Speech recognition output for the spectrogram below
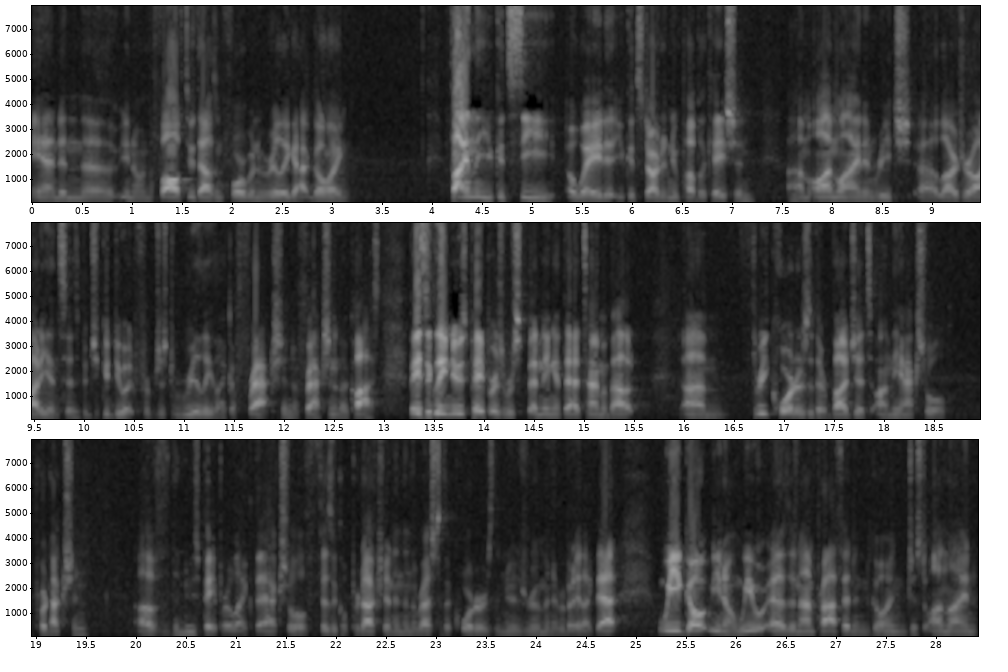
And in the, you know, in the fall of 2004, when we really got going, finally you could see a way that you could start a new publication um, online and reach uh, larger audiences, but you could do it for just really like a fraction, a fraction of the cost. Basically, newspapers were spending at that time about um, three quarters of their budgets on the actual production of the newspaper, like the actual physical production, and then the rest of the quarter is the newsroom and everybody like that. We go, you know, we as a nonprofit and going just online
